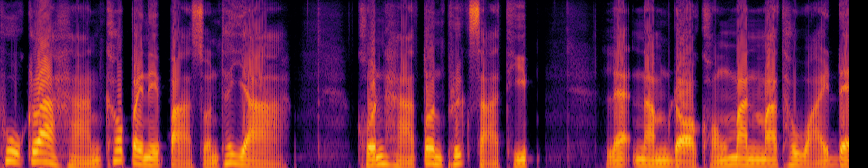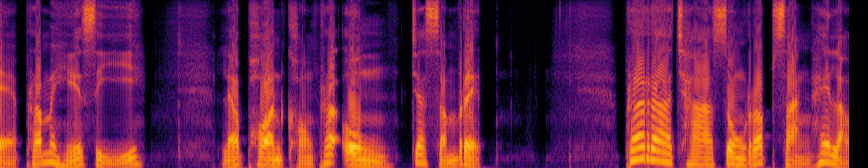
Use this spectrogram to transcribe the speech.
ผู้กล้าหาญเข้าไปในป่าสนธยา ค้นหาต้นพฤกษาทิพย์และนำดอกของมันมาถวายแด่พระมเหสี แล้วพรของพระองค์จะสำเร็จ พระราชาทรงรับสั่งให้เหล่า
